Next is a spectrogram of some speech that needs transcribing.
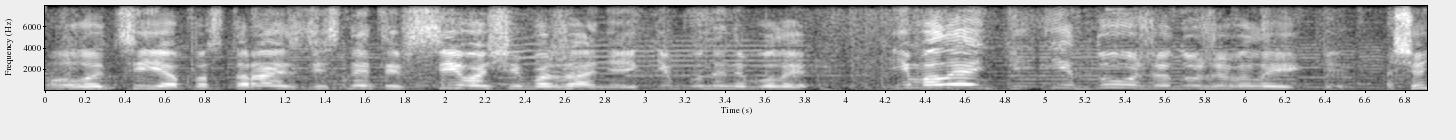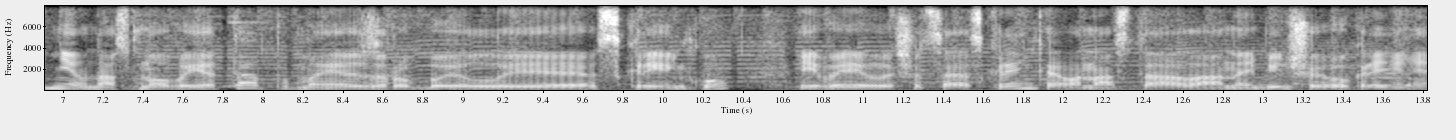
Молодці, я постараюсь здійснити всі ваші бажання, які б вони не були. І маленькі, і дуже-дуже великі. А Сьогодні у нас новий етап. Ми зробили скриньку і виявили, що ця скринька вона стала найбільшою в Україні.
